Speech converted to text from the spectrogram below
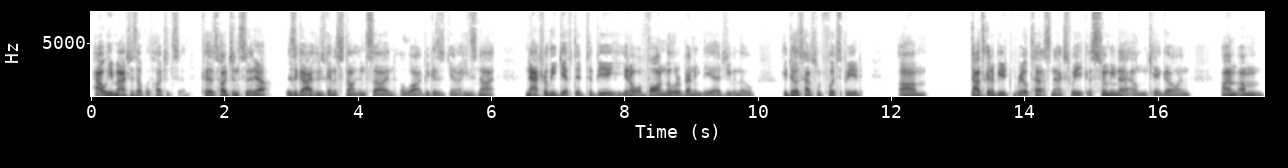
how he matches up with Hutchinson because Hutchinson yeah. is a guy who's going to stunt inside a lot because you know he's not naturally gifted to be you know a Von Miller bending the edge, even though he does have some foot speed. Um, that's going to be a real test next week, assuming that Elgton can't go, and I'm I'm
